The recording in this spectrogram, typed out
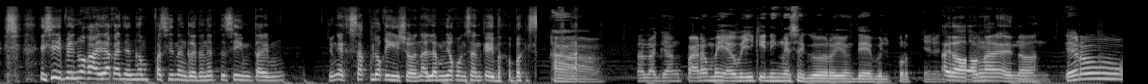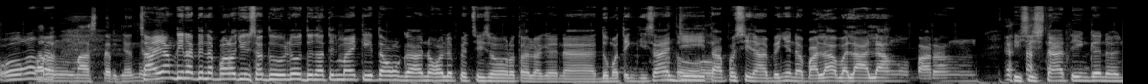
isipin mo, kaya kanyang hampasin ng ganun at the same time, yung exact location, alam niya kung saan kayo babagsak. Ah, talagang parang may awakening na siguro yung devil fruit niya. Ay, oo nga, eh, no? Mm. Pero, oo nga, Parang master niya. No? Sayang din natin napanood yung sa dulo. Doon natin makikita kung gaano kalupit si Zoro talaga na dumating si Sanji. Totoo. Tapos sinabi niya na wala, wala lang. Parang isis natin ganun.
